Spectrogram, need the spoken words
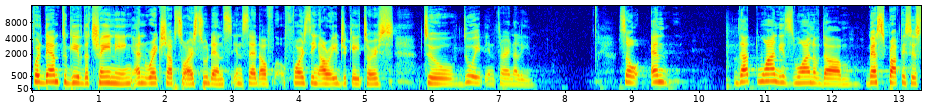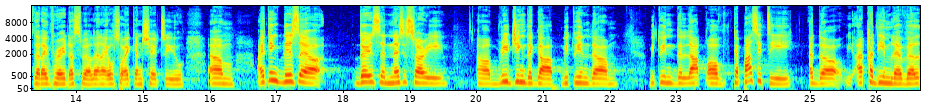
for them to give the training and workshops to our students instead of forcing our educators to do it internally. So, and that one is one of the best practices that I've heard as well, and I also I can share to you. Um, I think there's a there is a necessary uh, bridging the gap between the between the lack of capacity at the academe level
